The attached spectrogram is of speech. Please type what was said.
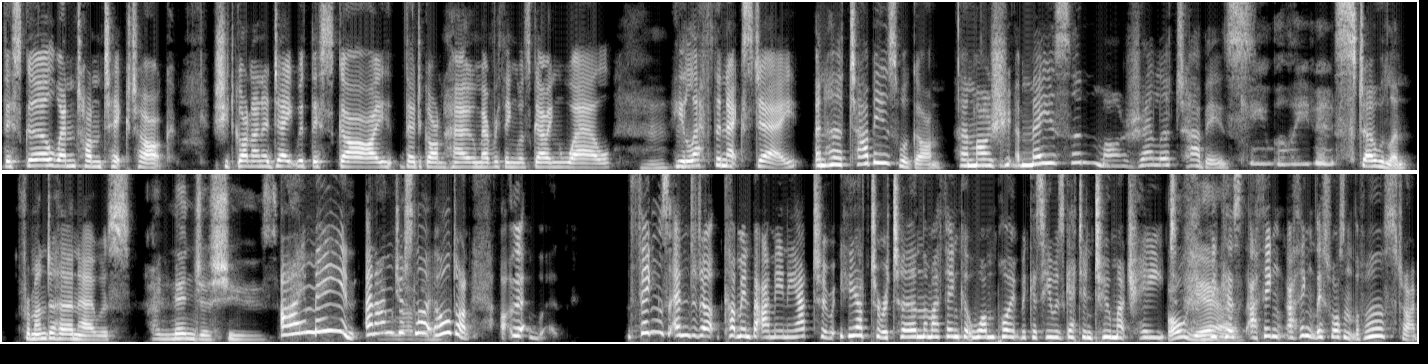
this girl went on TikTok. She'd gone on a date with this guy. They'd gone home. Everything was going well. Mm-hmm. He left the next day, and her Tabis were gone. Her Marg- Maison Margiela Tabis Can you believe it? stolen from under her nose. Her ninja shoes. I mean, and I'm I just like, hold on. Uh, Things ended up coming back. I mean, he had to he had to return them. I think at one point because he was getting too much heat. Oh yeah. Because I think I think this wasn't the first time.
